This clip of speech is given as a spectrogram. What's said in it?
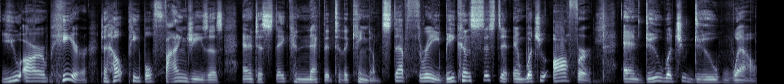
You are here to help people find Jesus and to stay connected to the kingdom. Step three be consistent in what you offer and do what you do well.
